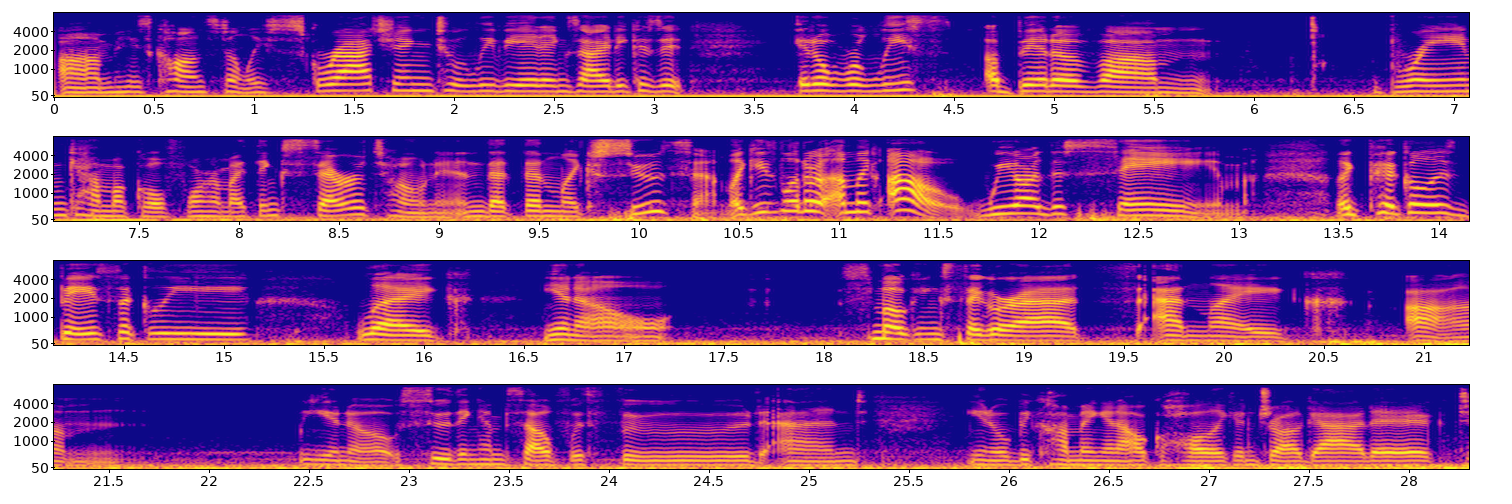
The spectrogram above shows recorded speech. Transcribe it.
um, he's constantly scratching to alleviate anxiety because it it'll release a bit of um, brain chemical for him i think serotonin that then like soothes him. Like he's literally i'm like oh we are the same. Like pickle is basically like you know smoking cigarettes and like um you know, soothing himself with food and, you know, becoming an alcoholic and drug addict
